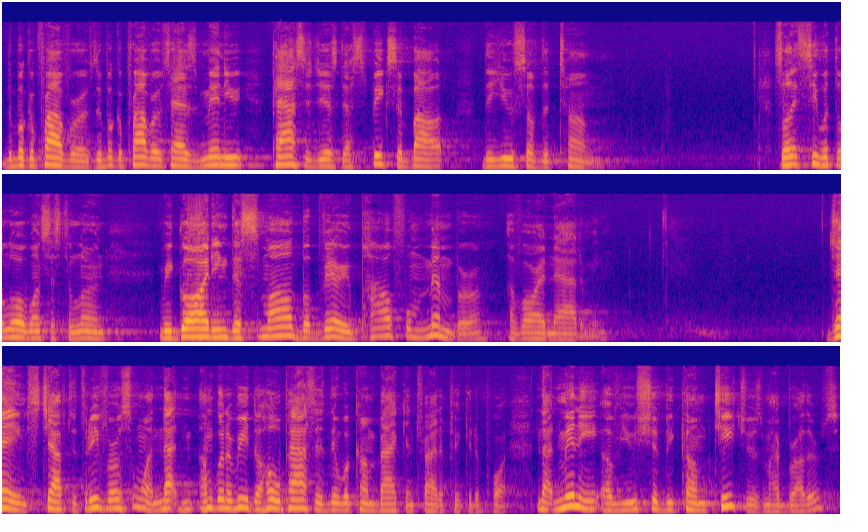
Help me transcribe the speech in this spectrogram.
the book of Proverbs. The book of Proverbs has many passages that speaks about the use of the tongue. So let's see what the Lord wants us to learn regarding this small but very powerful member of our anatomy. James chapter 3, verse 1. Not, I'm going to read the whole passage, then we'll come back and try to pick it apart. Not many of you should become teachers, my brothers,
